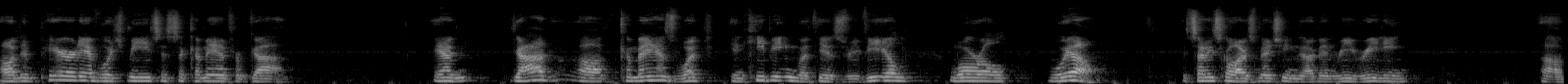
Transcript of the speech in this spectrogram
an imperative, which means it's a command from God. And God uh, commands what in keeping with his revealed moral will. In Sunday school, I was mentioning that I've been rereading uh,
